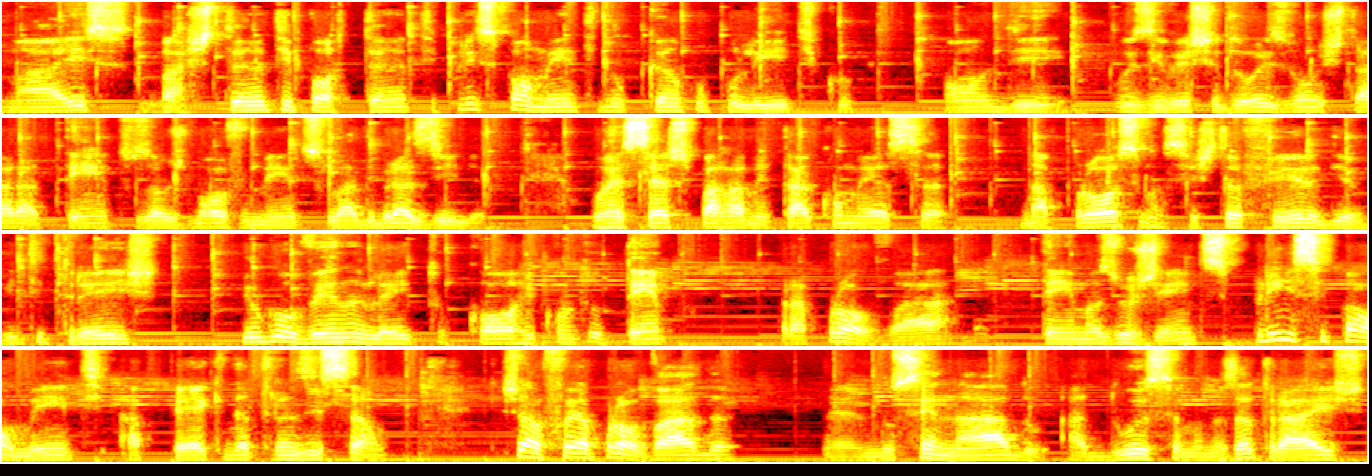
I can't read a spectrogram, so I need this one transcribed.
mas bastante importante, principalmente no campo político, onde os investidores vão estar atentos aos movimentos lá de Brasília. O recesso parlamentar começa na próxima sexta-feira, dia 23, e o governo eleito corre contra o tempo para aprovar temas urgentes, principalmente a PEC da transição, que já foi aprovada né, no Senado há duas semanas atrás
